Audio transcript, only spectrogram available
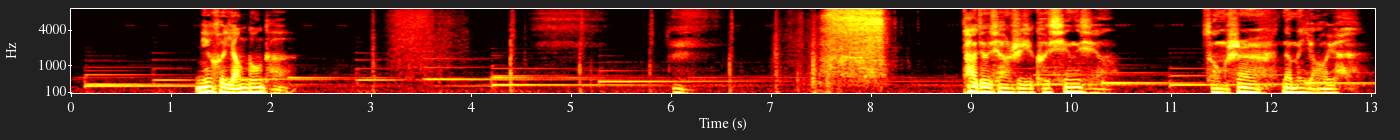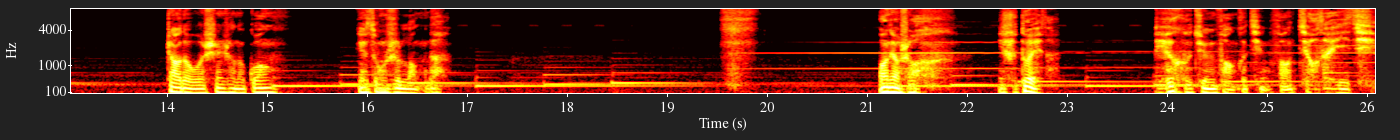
您和杨东他，它就像是一颗星星，总是那么遥远，照到我身上的光，也总是冷的。王教授，你是对的，别和军方和警方搅在一起，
